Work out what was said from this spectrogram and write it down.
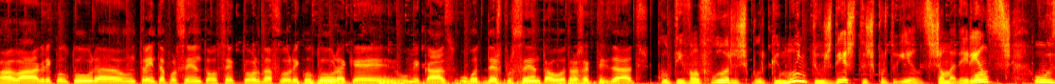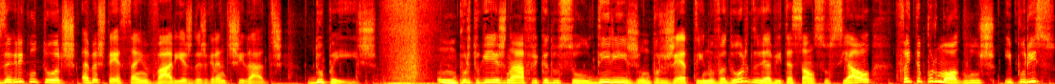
à agricultura, um 30% ao sector da floricultura, que é o meu caso, o outro 10% a outras atividades. Cultivam flores porque muitos destes portugueses são madeirenses. Os agricultores abastecem várias das grandes cidades do país. Um português na África do Sul dirige um projeto inovador de habitação social feita por módulos e, por isso,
